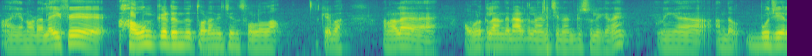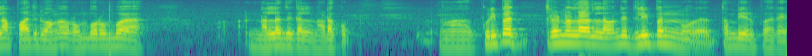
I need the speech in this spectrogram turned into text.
என்னோடய லைஃபே அவங்ககிட்டருந்து தொடங்குச்சுன்னு சொல்லலாம். ஓகேவா அதனால் அவங்களுக்கெல்லாம் அந்த நேரத்தில் நினச்சி நன்றி சொல்லிக்கிறேன். நீங்கள் அந்த பூஜையெல்லாம் பார்த்துட்டு வாங்க. ரொம்ப ரொம்ப நல்லதுகள் நடக்கும். குறிப்பாக திருநள்ளாறில் வந்து திலீபன் தம்பி இருப்பார்.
